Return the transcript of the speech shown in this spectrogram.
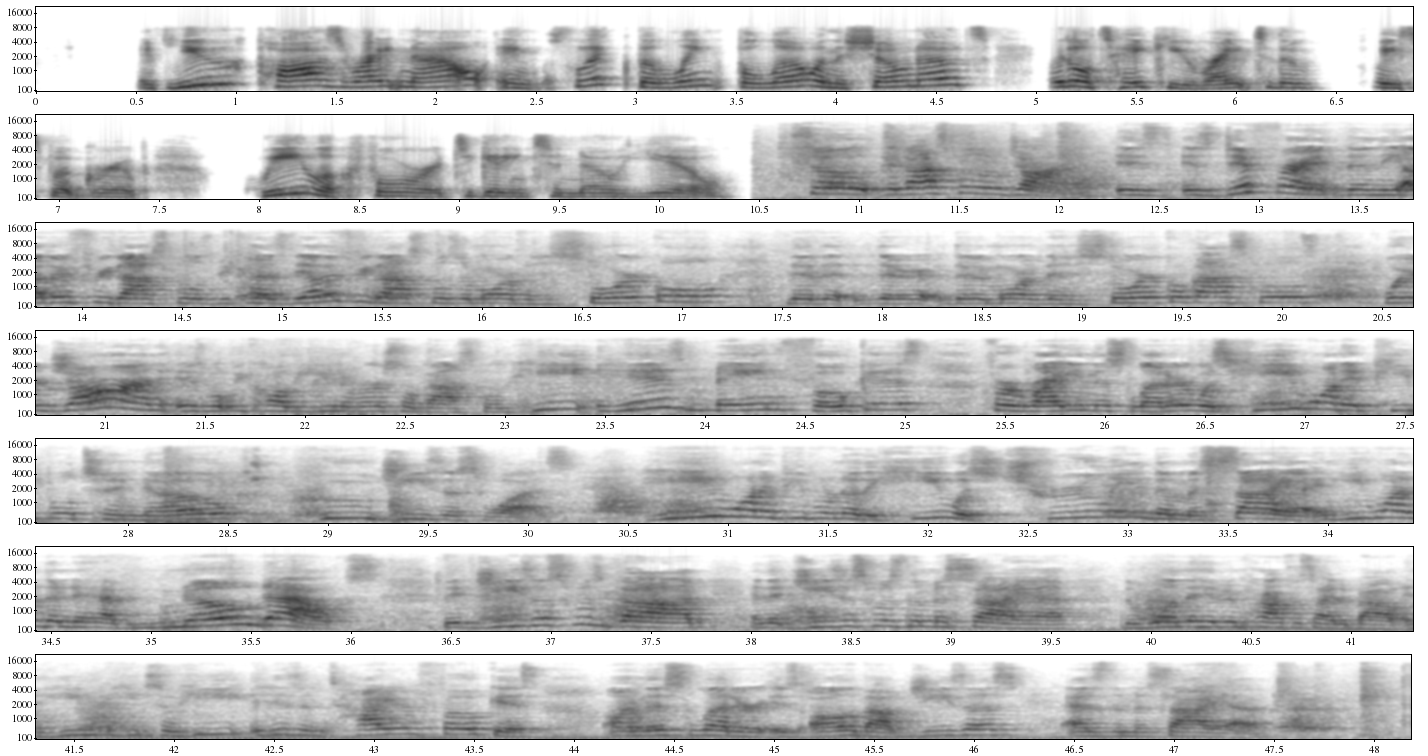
If you pause right now and click the link below in the show notes, it'll take you right to the Facebook group we look forward to getting to know you. So the Gospel of John is is different than the other three Gospels because the other three Gospels are more of a historical. They're, they're, they're more of the historical Gospels, where John is what we call the universal Gospel. He his main focus for writing this letter was he wanted people to know who Jesus was. He wanted people to know that he was truly the Messiah, and he wanted them to have no doubts that Jesus was God and that Jesus was the Messiah, the one that had been prophesied about. And he, he so he his entire focus on this letter is all about Jesus as the Messiah.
